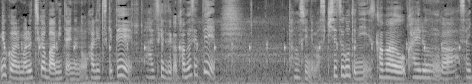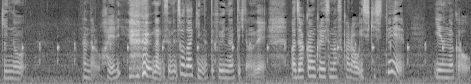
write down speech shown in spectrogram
よくあるマルチカバーみたいなのを貼り付けて貼り付けてというかかぶせて楽しんでます。季節ごとにカバーを変えるのが最近のなんだろう流行り？なんですよね。ちょうど秋になって冬になってきたので、まあ、若干クリスマスカラーを意識して家の中を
